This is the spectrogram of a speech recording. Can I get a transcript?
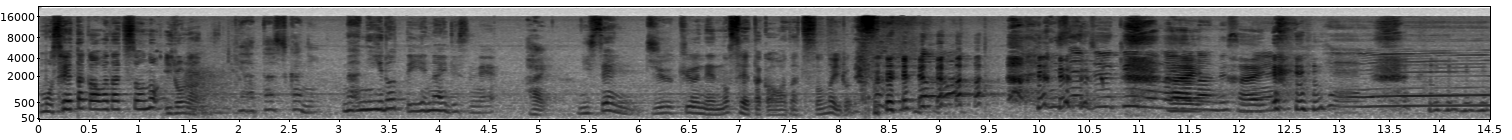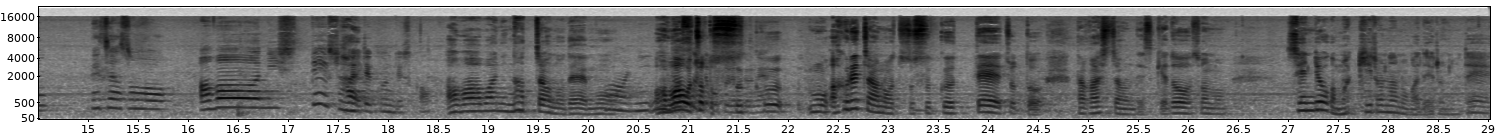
うん、もうセイタカアワダチソウの色なんです。いや確かに何色って言えないですね。はい2019年のセイタカアワダチソウの色です。2019年の色なんですね、はいはい、へえじゃあその泡々にして染めていくんですか、はい、泡々になっちゃうのでもう泡をちょっとすく、もう溢れちゃうのをちょっとすくってちょっと流しちゃうんですけどその染料が真っ黄色なのが出るので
